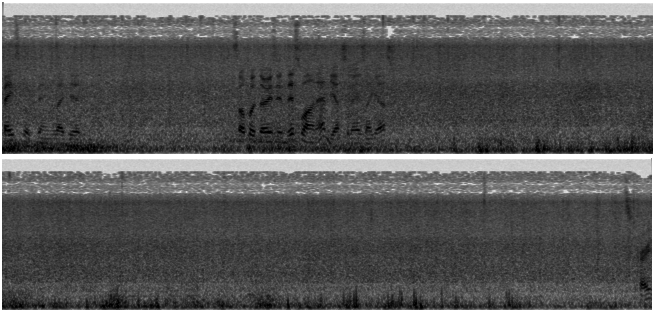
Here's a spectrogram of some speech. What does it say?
Facebook thing that I did. So I'll put those in this one and yesterday's, I guess. It's crazy.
